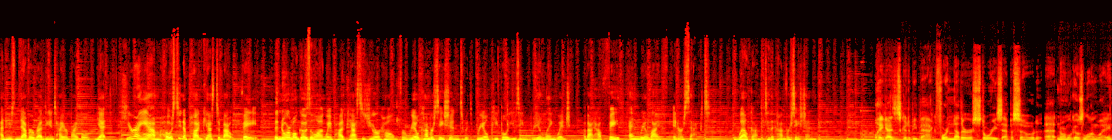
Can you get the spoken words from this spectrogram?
and who's never read the entire Bible. Yet here I am hosting a podcast about faith. The Normal Goes a Long Way podcast is your home for real conversations with real people using real language about how faith and real life intersect. Welcome to the conversation. Well, hey guys, it's good to be back for another stories episode at Normal Goes a Long Way.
